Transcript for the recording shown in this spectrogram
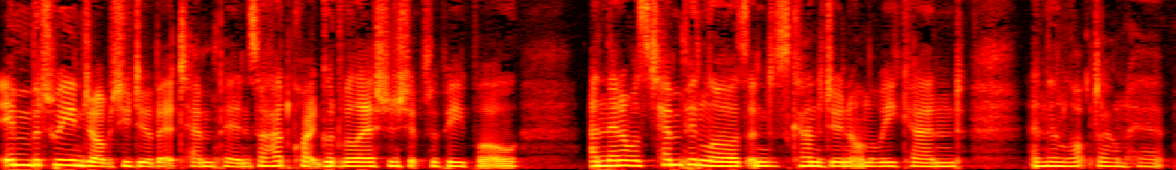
in between jobs, you do a bit of temping, so I had quite good relationships with people, and then I was temping loads and just kind of doing it on the weekend, and then lockdown hit.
